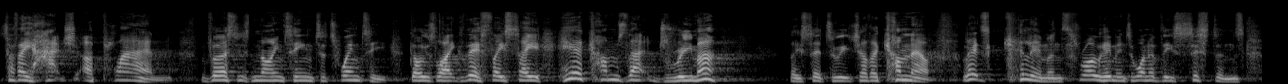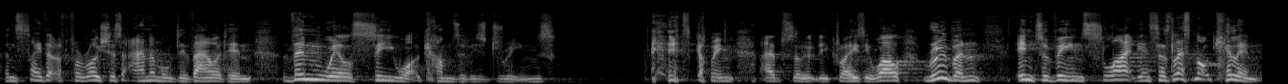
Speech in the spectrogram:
So they hatch a plan. Verses 19 to 20 goes like this They say, Here comes that dreamer. They said to each other, Come now, let's kill him and throw him into one of these cisterns and say that a ferocious animal devoured him. Then we'll see what comes of his dreams. it's going absolutely crazy. Well, Reuben intervenes slightly and says, Let's not kill him.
